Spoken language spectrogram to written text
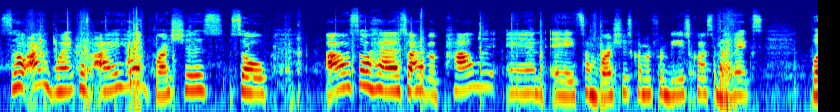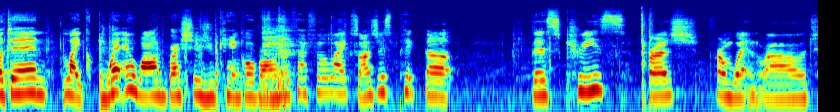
so I went because I had brushes. So I also have so I have a palette and a some brushes coming from BH Cosmetics. But then like Wet n Wild brushes you can't go wrong with I feel like. So I just picked up this crease brush from Wet n Wild,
